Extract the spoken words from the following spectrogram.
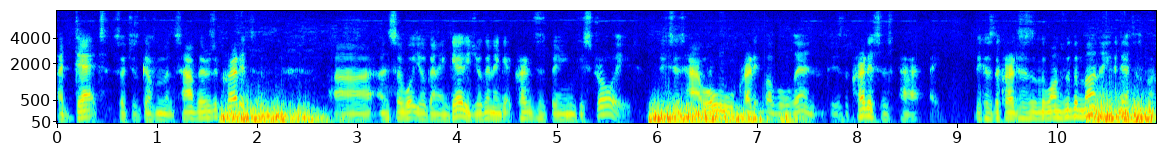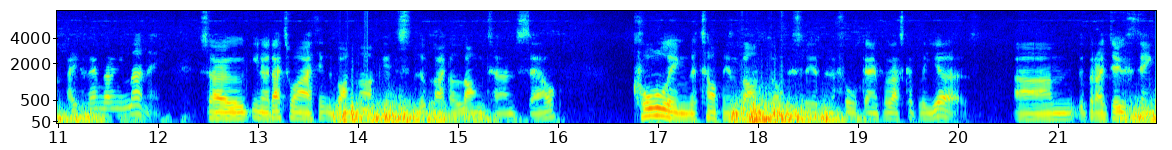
a debt, such as governments have, there is a creditor. Uh, and so what you're going to get is you're going to get creditors being destroyed. This is how all credit bubbles end, is the creditors pay, because the creditors are the ones with the money. The debtors won't pay because they haven't got any money. So, you know, that's why I think the bond markets look like a long-term sell. Calling the top in bonds, obviously, has been a false game for the last couple of years. Um, but I do think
